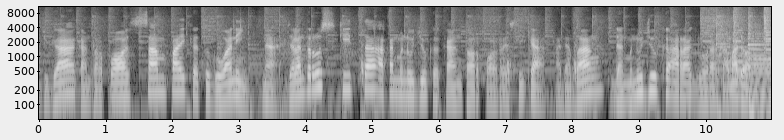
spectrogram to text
Terdapat juga kantor pos sampai ke Tugu Waning. Nah, jalan terus kita akan menuju ke kantor Polres Dika. Ada bank dan menuju ke arah Gelora Samador.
